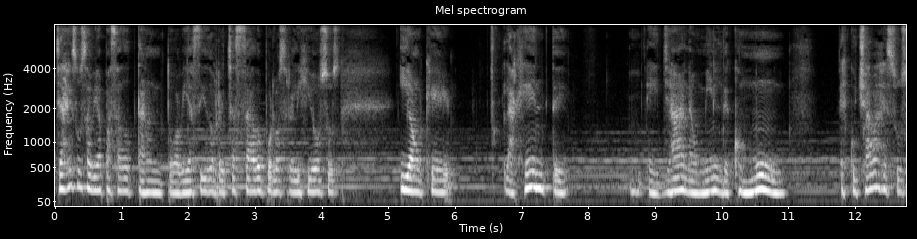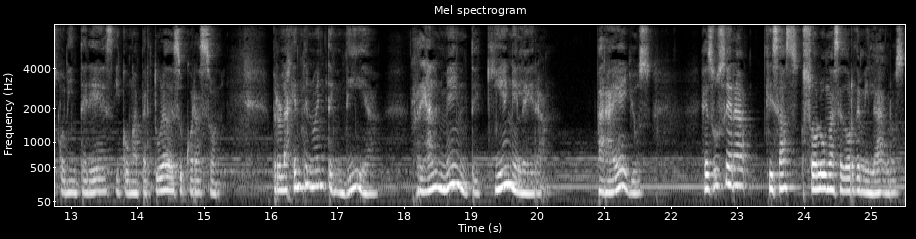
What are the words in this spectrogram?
ya Jesús había pasado tanto, había sido rechazado por los religiosos y aunque la gente eh, llana, humilde, común, escuchaba a Jesús con interés y con apertura de su corazón, pero la gente no entendía realmente quién Él era. Para ellos, Jesús era quizás solo un hacedor de milagros,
